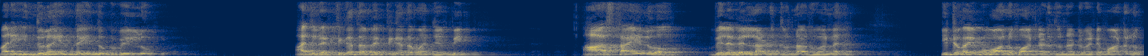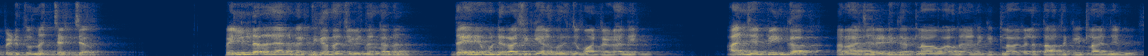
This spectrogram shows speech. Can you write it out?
మరి ఇందులో ఇంత ఎందుకు వీళ్ళు? అది వ్యక్తిగతం వ్యక్తిగతం అని చెప్పి ఆ స్థాయిలో విలవిల్లాడుతున్నారు అన్నది ఇటువైపు వాళ్ళు మాట్లాడుతున్నటువంటి మాటలు పెడుతున్న చర్చ. పెళ్ళిళ్ళు అనేది ఆయన వ్యక్తిగత జీవితం కదా. ధైర్యం ఉంటే రాజకీయాల గురించి మాట్లాడాలి. అని చెప్పి ఇంకా రాజారెడ్డికి అట్లా వాళ్ళ నాయనకి ఇట్లా వీళ్ళ తాతకి ఇట్లా అని చెప్పి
